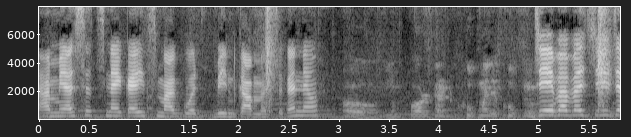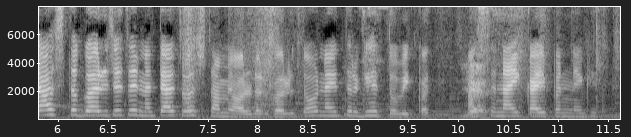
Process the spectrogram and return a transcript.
आम्ही असंच नाही काहीच मागवत बिनकामाचं का नाही हो? हो इम्पॉर्टंट खूप म्हणजे खूप जे बाबाची जास्त गरजेचं आहे ना त्याच वस्तू आम्ही ऑर्डर करतो नाहीतर घेतो विकत. Yes. असं नाही काही पण नाही घेत.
